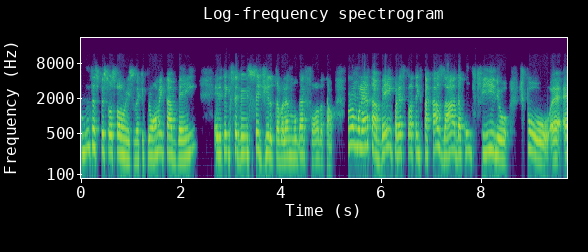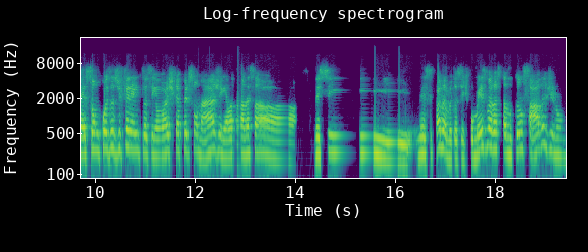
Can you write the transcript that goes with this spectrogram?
muitas pessoas falam isso, né? Que para o homem tá bem, ele tem que ser bem sucedido, trabalhar num lugar foda, tal. Para uma mulher tá bem, parece que ela tem que estar tá casada com um filho, tipo, é, é, são coisas diferentes, assim. Eu acho que a personagem ela tá nessa nesse nesse parâmetro, assim, tipo, mesmo ela estando cansada de não,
